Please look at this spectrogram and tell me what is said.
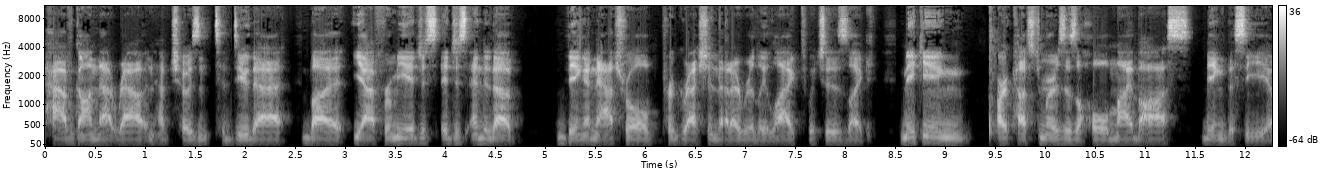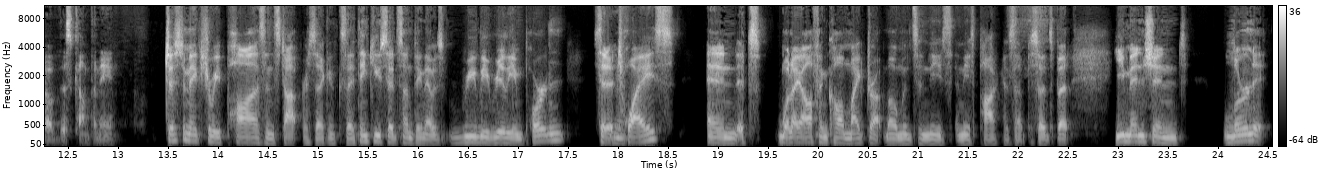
have gone that route and have chosen to do that. But yeah for me it just it just ended up being a natural progression that I really liked, which is like making our customers as a whole my boss, being the CEO of this company. Just to make sure we pause and stop for a second, because I think you said something that was really, really important. Said it mm-hmm. twice, and it's what I often call mic drop moments in these in these podcast episodes. But you mentioned learn it.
